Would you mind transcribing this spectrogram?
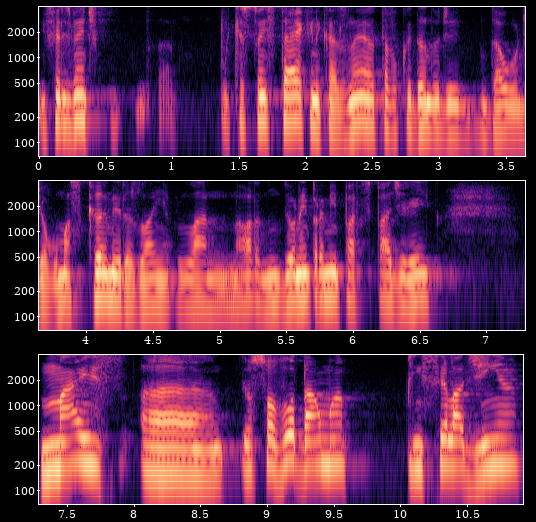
infelizmente, por questões técnicas, né, eu estava cuidando de, de, algumas câmeras lá, lá na hora, não deu nem para mim participar direito. Mas uh, eu só vou dar uma pinceladinha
